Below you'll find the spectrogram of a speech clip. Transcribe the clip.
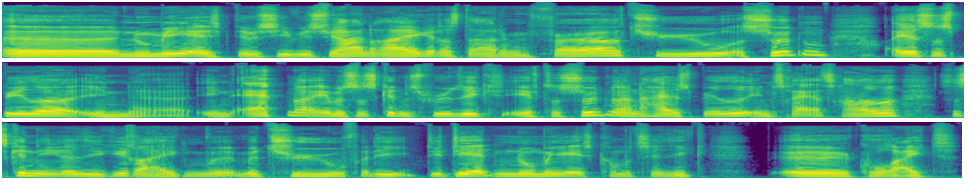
øh, numerisk. Det vil sige, hvis vi har en række, der starter med 40, 20 og 17, og jeg så spiller en, øh, en 18'er, jamen så skal den selvfølgelig ikke efter 17'eren, har jeg spillet en 33, så skal den ene ligge i rækken med, med 20, fordi det er der, den numerisk kommer til at ligge øh, korrekt.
